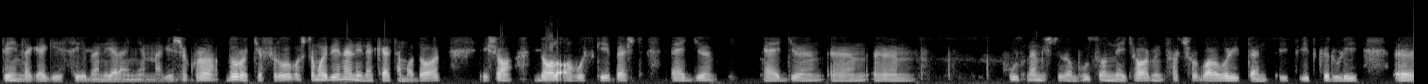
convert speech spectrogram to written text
tényleg egészében jelenjen meg. És akkor a Dorottya felolvasta, majd én elénekeltem a dalt, és a dal ahhoz képest egy, egy ö, ö, 20, nem is tudom, 24-36 sor valahol itt, itt, itt körüli ö,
